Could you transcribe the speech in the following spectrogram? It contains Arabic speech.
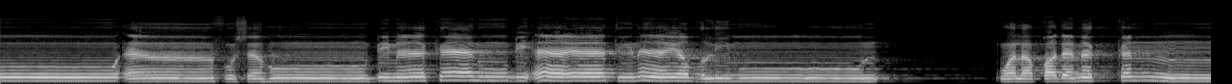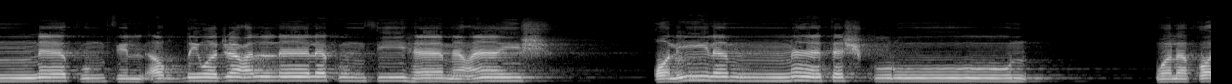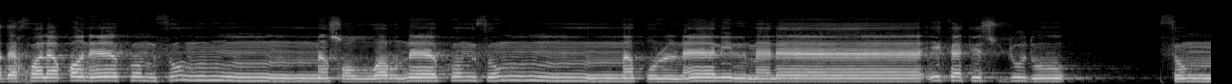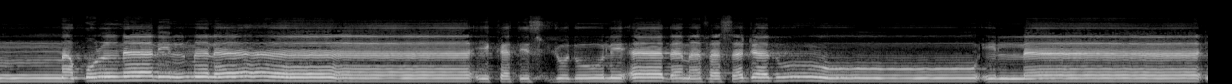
أنفسهم بما كانوا بآياتنا يظلمون. ولقد مكناكم في الأرض وجعلنا لكم فيها معايش قليلا ما تشكرون. ولقد خلقناكم ثم صورناكم ثم قلنا للملائكة اسجدوا ثم قلنا للملائكة اسجدوا لآدم فسجدوا إلا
